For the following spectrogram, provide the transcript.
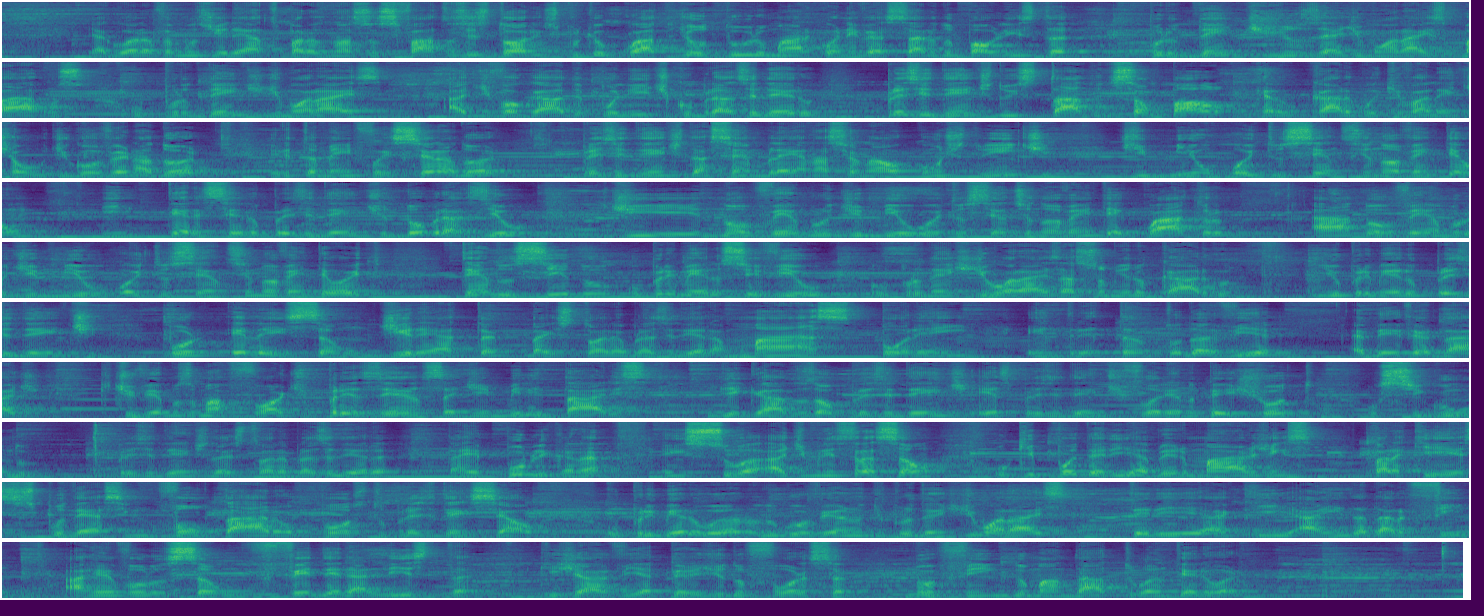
E agora vamos direto para os nossos fatos históricos, porque o 4 de outubro marca o aniversário do paulista Prudente José de Moraes Barros, o Prudente de Moraes, advogado e político brasileiro, presidente do estado de São Paulo, que era o cargo equivalente ao de governador. Ele também foi senador, presidente da Assembleia Nacional Constituinte de 1891 e terceiro presidente do Brasil de novembro de 1894 a novembro de 1898, tendo sido o primeiro civil, o Prudente de Moraes, a assumir o cargo e o primeiro presidente por eleição direta da história brasileira. Mas, porém, entretanto, todavia, é bem verdade que tivemos uma forte presença de militares ligados ao presidente, ex-presidente Floriano Peixoto, o segundo presidente da história brasileira, da República, né, em sua administração, o que poderia abrir margens para que esses pudessem voltar ao posto presidencial. O primeiro ano do governo de Prudente de Moraes teria que ainda dar fim à Revolução Federalista, que já havia perdido força no fim do mandato anterior.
